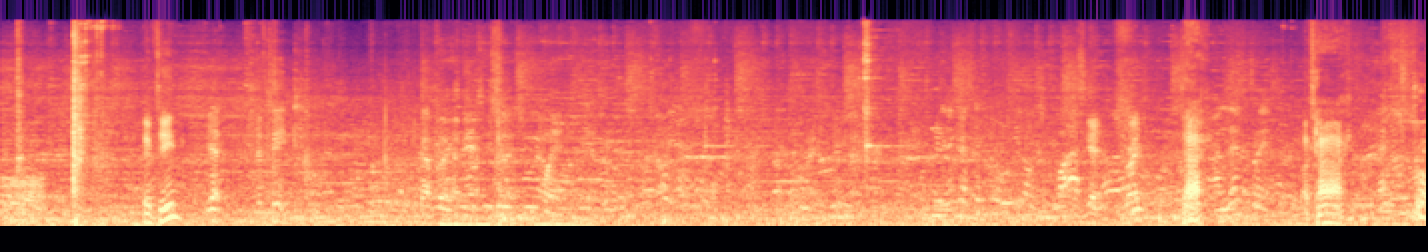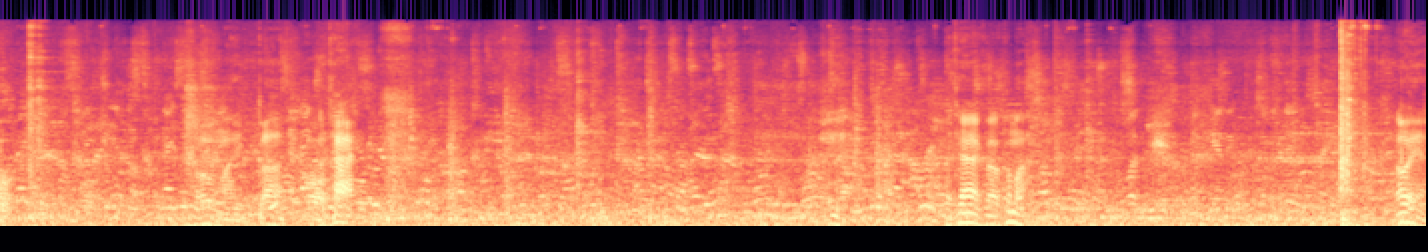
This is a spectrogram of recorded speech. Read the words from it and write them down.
Oh, Fifteen? Yeah, 15. Right? Attack. Attack. Oh my god. Attack. Attack. Oh, come on. Oh, yeah.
